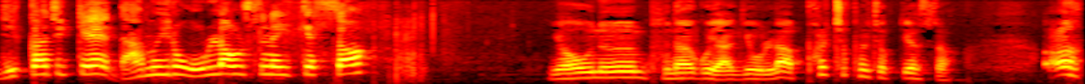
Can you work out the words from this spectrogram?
니까지 게 나무 위로 올라올 수나 있겠어? 여우는 분하고 약이 올라 펄쩍펄쩍 뛰었어. 어,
